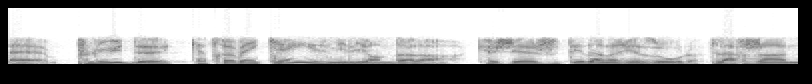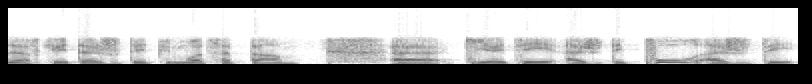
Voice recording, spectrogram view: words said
euh, plus de 95 millions de dollars que j'ai ajouté dans le réseau, de l'argent neuf qui a été ajouté depuis le mois de septembre, euh, qui a été ajouté pour ajouter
